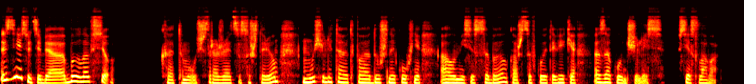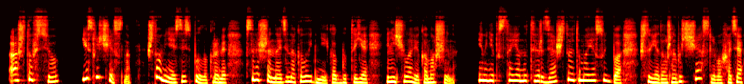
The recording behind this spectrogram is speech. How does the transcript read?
Здесь у тебя было все». Кэт молча сражается со штырем, мухи летают по душной кухне, а у миссис Белл, кажется, в кои-то веке закончились все слова. «А что все? Если честно, что у меня здесь было, кроме совершенно одинаковых дней, как будто я не человек, а машина? И мне постоянно твердят, что это моя судьба, что я должна быть счастлива, хотя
